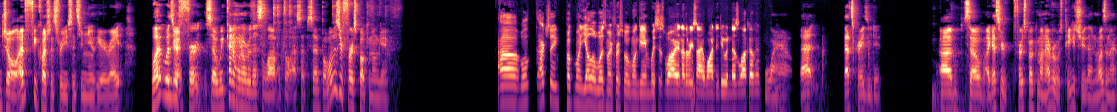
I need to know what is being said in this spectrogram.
Joel? I have a few questions for you since you're new here, right? What was your first? So we kind of went over this a lot with the last episode, but what was your first Pokemon game? Uh, well, actually, Pokemon Yellow was my first Pokemon game, which is why another reason I wanted to do a Nuzlocke of it. Wow, that that's crazy, dude. Um, so I guess your first Pokemon ever was Pikachu, then, wasn't it?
